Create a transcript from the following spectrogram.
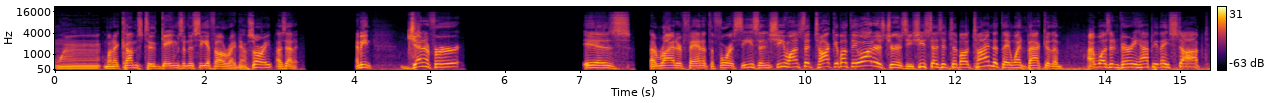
wah when it comes to games in the CFL right now. Sorry, I said it. I mean, Jennifer is a Rider fan at the Four Seasons. She wants to talk about the Oilers jersey. She says it's about time that they went back to them. I wasn't very happy they stopped.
